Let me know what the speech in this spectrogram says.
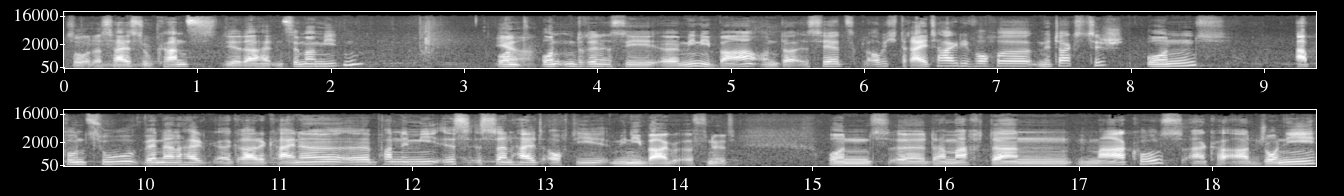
So, das heißt, du kannst dir da halt ein Zimmer mieten. Und Ja. unten drin ist die äh, Minibar und da ist jetzt, glaube ich, drei Tage die Woche Mittagstisch. Und ab und zu, wenn dann halt äh, gerade keine äh, Pandemie ist, ist dann halt auch die Minibar geöffnet. Und äh, da macht dann Markus, aka Johnny,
